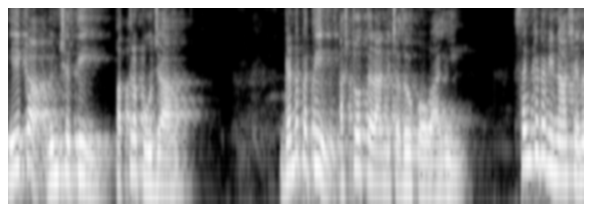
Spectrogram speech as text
ఏకవింశతి పత్ర పూజ గణపతి అష్టోత్తరాన్ని చదువుకోవాలి. సంకట వినాశన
